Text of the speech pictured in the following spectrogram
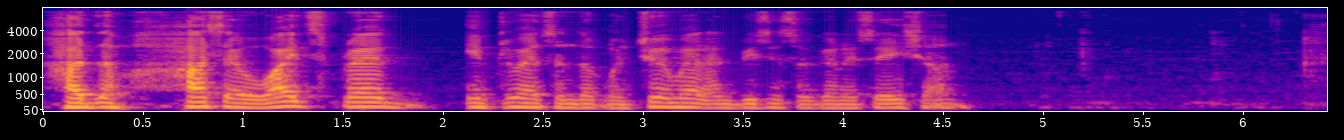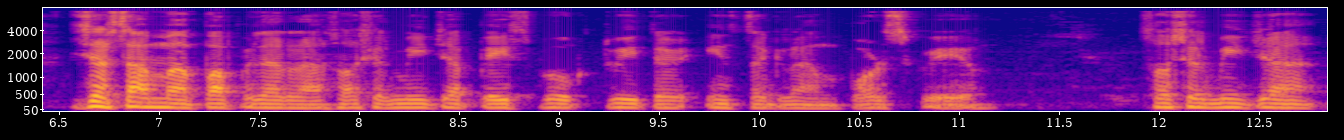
had, has a widespread influence on the consumer and business organization. These are some uh, popular uh, social media, Facebook, Twitter, Instagram, Foursquare. Social media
